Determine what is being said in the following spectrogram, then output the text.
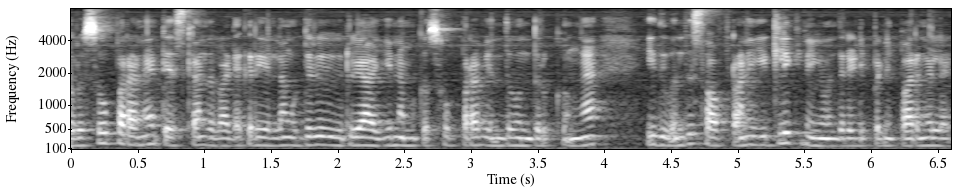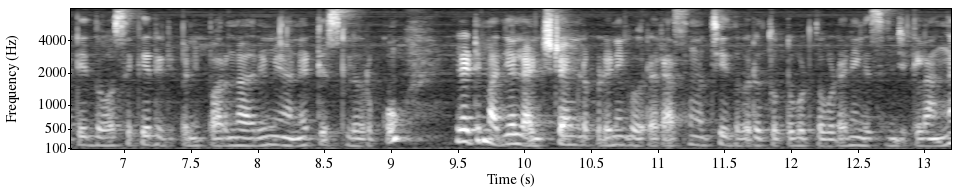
ஒரு சூப்பரான டேஸ்ட்டில் அந்த வடகரி எல்லாம் உதிரி உதிரியாகி நமக்கு சூப்பராக வெந்து வந்திருக்குங்க. இது வந்து சாஃப்டான இட்லிக்கு நீங்கள் வந்து ரெடி பண்ணி பாருங்கள் இல்லாட்டி தோசைக்கு ரெடி பண்ணி பாருங்கள் அருமையான டேஸ்ட்டில் இருக்கும். இல்லாட்டி மதியம் லஞ்ச் டைமில் கூட நீங்கள் ஒரு ரசம் வச்சு இது ஒரு தொட்டு கொடுத்து கூட நீங்கள் செஞ்சுக்கலாங்க.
